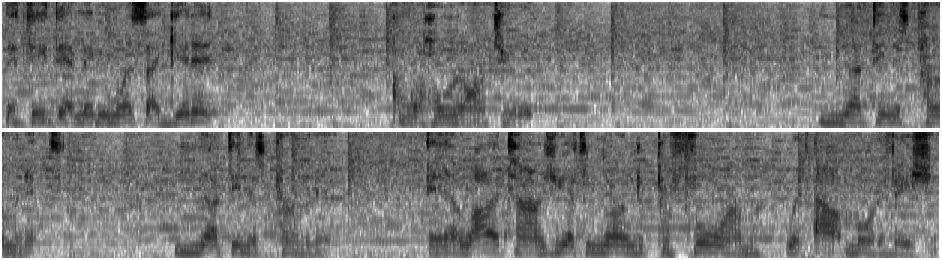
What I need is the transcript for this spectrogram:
They think that maybe once I get it, I'm gonna hold on to it. Nothing is permanent. Nothing is permanent. And a lot of times you have to learn to perform without motivation.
